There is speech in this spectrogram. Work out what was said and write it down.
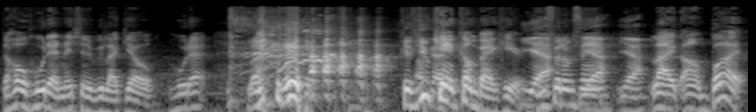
the whole Who Dat Nation would be like, "Yo, who that?" Because you Okay. can't come back here. Yeah. you feel what I'm saying? Yeah, yeah. Like, um, but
